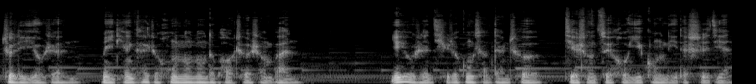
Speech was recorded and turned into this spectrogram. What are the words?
这里有人每天开着轰隆隆的跑车上班，也有人骑着共享单车节省最后一公里的时间。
